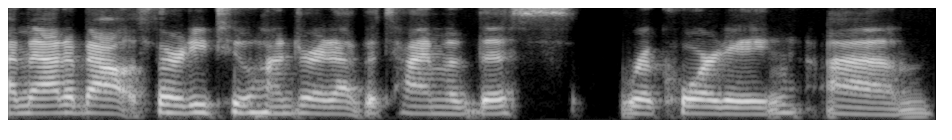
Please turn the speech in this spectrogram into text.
I'm at about 3,200 at the time of this recording. Um,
